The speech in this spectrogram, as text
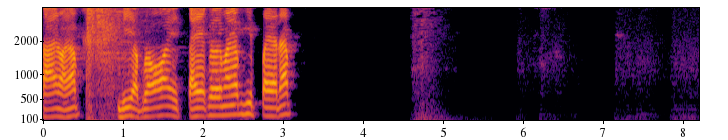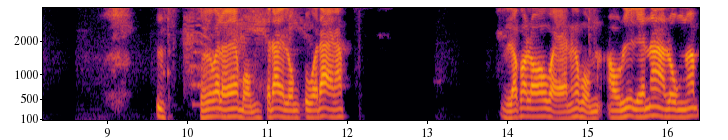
ซ้ายหน่อยครับ เรียบร้อย แตกเลยไหมครับยี่แปดครับ อืม ซื้อไว้เลยนะผมจะได้ลงตัวได้นะครับ แล้วก็รอแหวนครับผม เอาลิเลียน่าลงนะครับ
